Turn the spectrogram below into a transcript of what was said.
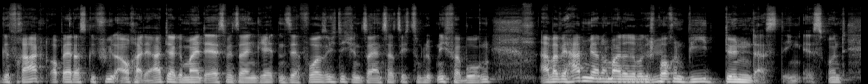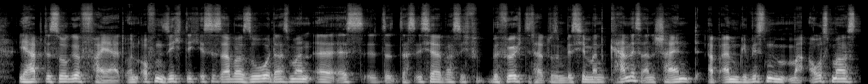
gefragt, ob er das Gefühl auch hat. Er hat ja gemeint, er ist mit seinen Geräten sehr vorsichtig und seins hat sich zum Glück nicht verbogen. Aber wir haben ja nochmal darüber mhm. gesprochen, wie dünn das Ding ist. Und ihr habt es so gefeiert. Und offensichtlich ist es aber so, dass man äh, es, das ist ja, was ich befürchtet hatte, so ein bisschen, man kann es anscheinend ab einem gewissen Ausmaß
